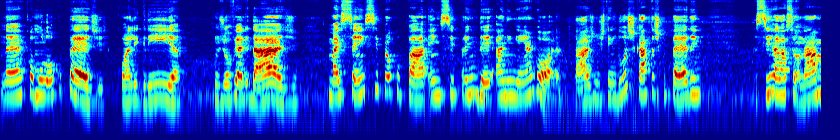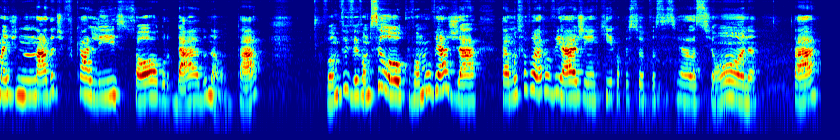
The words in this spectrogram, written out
né, como o louco pede com alegria, com jovialidade, mas sem se preocupar em se prender a ninguém agora, tá? A gente tem duas cartas que pedem se relacionar, mas nada de ficar ali só grudado, não, tá? Vamos viver, vamos ser louco, vamos viajar. Tá muito favorável viagem aqui com a pessoa que você se relaciona, tá?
